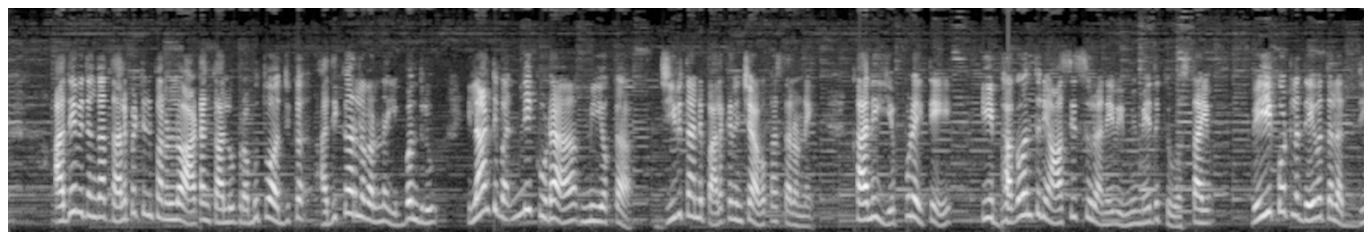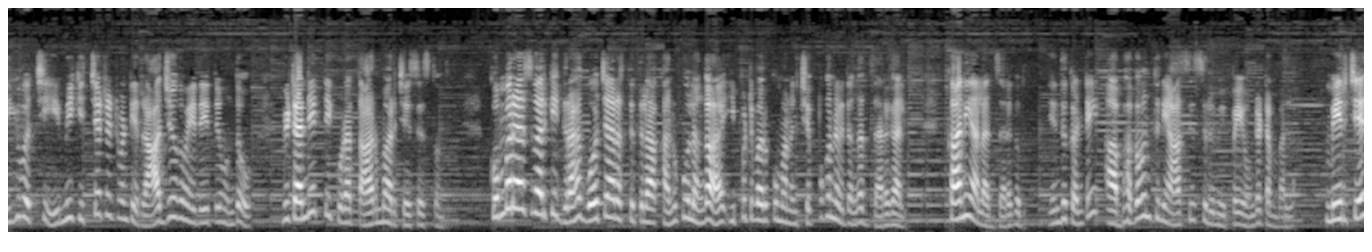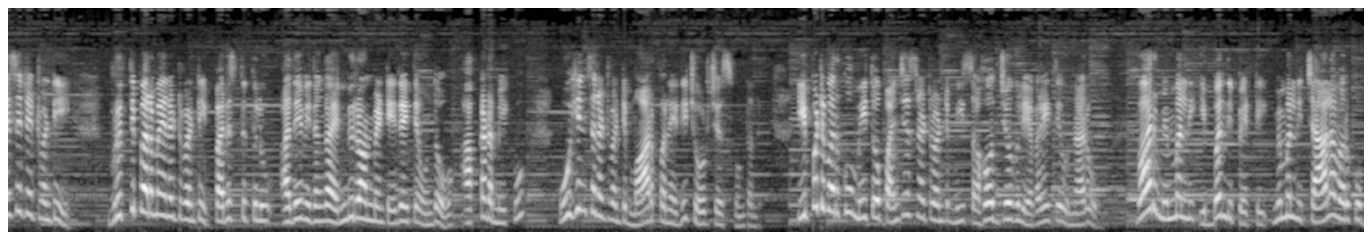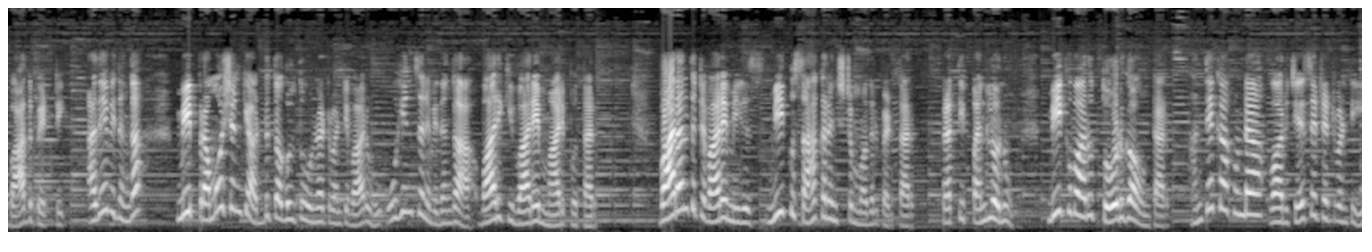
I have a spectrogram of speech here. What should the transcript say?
అదేవిధంగా తలపెట్టిన పనుల్లో ఆటంకాలు ప్రభుత్వ అధిక అధికారుల వలన ఇబ్బందులు ఇలాంటివన్నీ కూడా మీ యొక్క జీవితాన్ని పలకరించే అవకాశాలున్నాయి. కానీ ఎప్పుడైతే ఈ భగవంతుని ఆశీస్సులు అనేవి మీ మీదకి వస్తాయో వెయ్యి కోట్ల దేవతల దిగి వచ్చి మీకు ఇచ్చేటటువంటి రాజయోగం ఏదైతే ఉందో వీటన్నిటిని కూడా తారుమారు చేసేస్తుంది. కుంభరాశి వారికి గ్రహ గోచార స్థితులకు అనుకూలంగా ఇప్పటి వరకు మనం చెప్పుకున్న విధంగా జరగాలి. కానీ అలా జరగదు. ఎందుకంటే ఆ భగవంతుని ఆశీస్సులు మీపై ఉండటం వల్ల. మీరు చేసేటటువంటి వృత్తిపరమైనటువంటి పరిస్థితులు అదే విధంగా ఎన్విరాన్మెంట్ ఏదైతే ఉందో అక్కడ మీకు ఊహించినటువంటి మార్పు అనేది చోటు చేసుకుంటుంది. ఇప్పటి వరకు మీతో పనిచేసినటువంటి మీ సహోద్యోగులు ఎవరైతే ఉన్నారో వారు మిమ్మల్ని ఇబ్బంది పెట్టి మిమ్మల్ని చాలా వరకు బాధ పెట్టి అదే విధంగా మీ ప్రమోషన్కి అడ్డు తగులుతూ ఉన్నటువంటి వారు ఊహించని విధంగా వారికి వారే మారిపోతారు. వారంతటి వారే మీకు మీకు సహకరించడం మొదలు పెడతారు. ప్రతి పనిలోనూ మీకు వారు తోడుగా ఉంటారు. అంతేకాకుండా వారు చేసేటటువంటి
